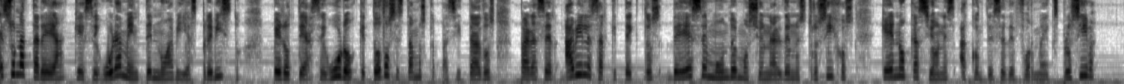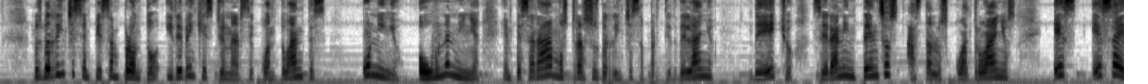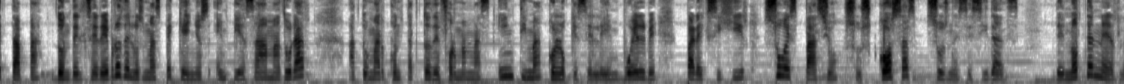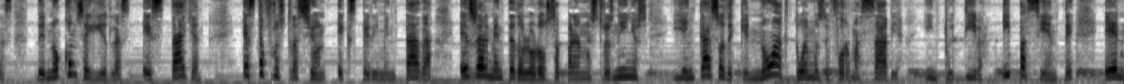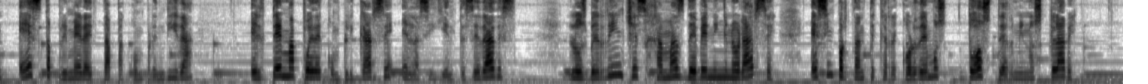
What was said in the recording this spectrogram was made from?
Es una tarea que seguramente no habías previsto, pero te aseguro que todos estamos capacitados para ser hábiles arquitectos de ese mundo emocional de nuestros hijos, que en ocasiones acontece de forma explosiva. Los berrinches empiezan pronto y deben gestionarse cuanto antes. Un niño o una niña empezará a mostrar sus berrinches a partir del año. De hecho, serán intensos hasta los cuatro años. Es esa etapa donde el cerebro de los más pequeños empieza a madurar, a tomar contacto de forma más íntima con lo que se le envuelve para exigir su espacio, sus cosas, sus necesidades. De no tenerlas, de no conseguirlas, estallan esta frustración experimentada es realmente dolorosa para nuestros niños y en caso de que no actuemos de forma sabia, intuitiva y paciente en esta primera etapa comprendida, el tema puede complicarse en las siguientes edades. Los berrinches jamás deben ignorarse. Es importante que recordemos dos términos clave.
